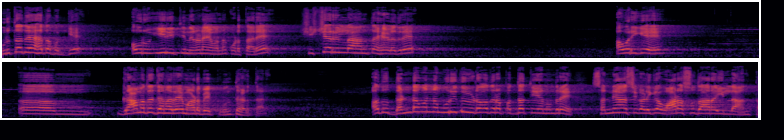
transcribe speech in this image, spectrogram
ಮೃತದೇಹದ ಬಗ್ಗೆ ಅವರು ಈ ರೀತಿ ನಿರ್ಣಯವನ್ನು ಕೊಡ್ತಾರೆ. ಶಿಷ್ಯರಿಲ್ಲ ಅಂತ ಹೇಳಿದ್ರೆ ಅವರಿಗೆ ಗ್ರಾಮದ ಜನರೇ ಮಾಡಬೇಕು ಅಂತ ಹೇಳ್ತಾರೆ. ಅದು ದಂಡವನ್ನು ಮುರಿದು ಇಡೋದರ ಪದ್ಧತಿ ಏನು ಅಂದರೆ ಸನ್ಯಾಸಿಗಳಿಗೆ ವಾರಸುದಾರ ಇಲ್ಲ ಅಂತ.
